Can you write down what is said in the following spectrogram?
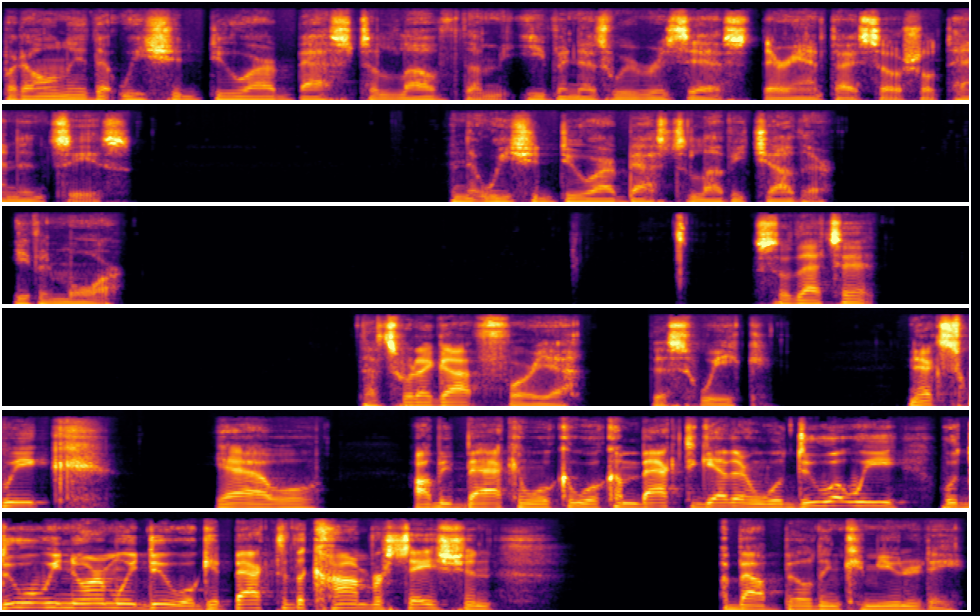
but only that we should do our best to love them even as we resist their antisocial tendencies, and that we should do our best to love each other even more. So that's it. That's what I got for you this week. Next week, yeah, we'll I'll be back and we'll we'll come back together and we'll do what we we'll do what we normally do. We'll get back to the conversation about building community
